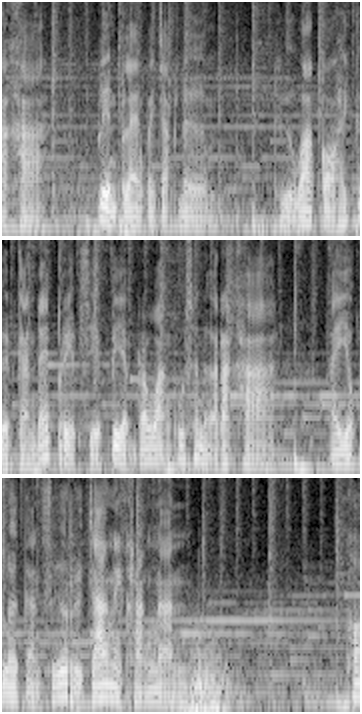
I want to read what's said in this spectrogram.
ราคา เปลี่ยนแปลงไปจากเดิม ถือว่าก่อให้เกิดการได้เปรียบเสียเปรียบระหว่างผู้เสนอราคา ให้ยกเลิกการซื้อหรือจ้างในครั้งนั้น ข้อ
